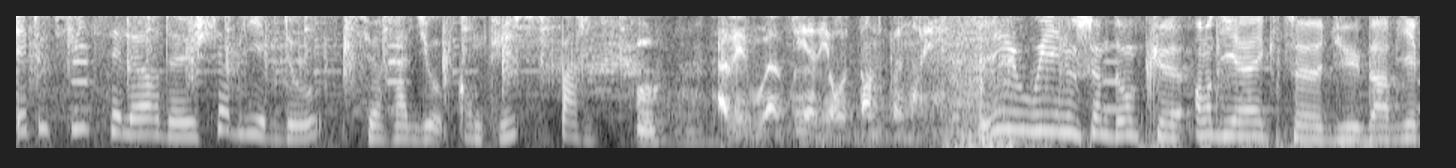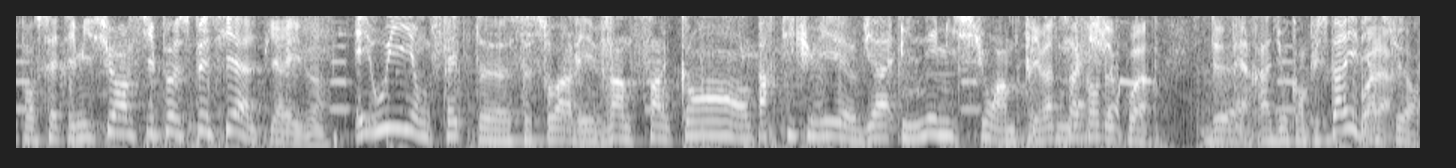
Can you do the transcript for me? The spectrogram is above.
Et tout de suite, c'est l'heure de Chablis Hebdo sur Radio Campus Paris. Où avez-vous appris à dire autant de conneries Et oui, nous sommes donc euh, en direct euh, du Barbier pour cette émission un petit peu spéciale, Pierre-Yves. Et oui, on fête euh, ce soir les 25 ans, en particulier via une émission un petit Les 25 ans de quoi De Radio Campus Paris, bien Voilà. sûr.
